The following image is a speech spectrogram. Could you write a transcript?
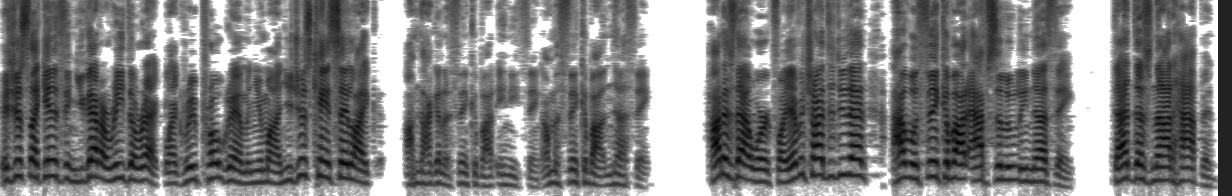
It's just like anything. You got to redirect, like reprogram in your mind. You just can't say like, I'm not going to think about anything. I'm going to think about nothing. How does that work for you? Ever tried to do that? I will think about absolutely nothing. That does not happen.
